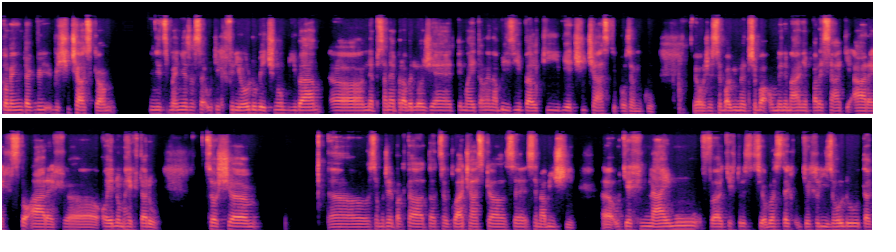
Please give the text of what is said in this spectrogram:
To není tak vyšší částka. Nicméně zase u těch freeholdů většinou bývá uh, nepsané pravidlo, že ty majitele nabízí velký, větší části pozemku. Jo, že se bavíme třeba o minimálně 50 árech, 100 árech, uh, o jednom hektaru, což uh, samozřejmě pak ta, ta celková částka se, se navýší. U těch nájmů v těch turistických oblastech, u těch leaseholdů, tak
